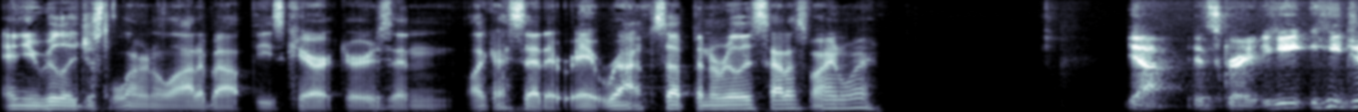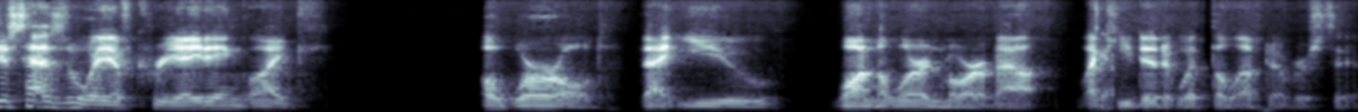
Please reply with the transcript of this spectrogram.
and you really just learn a lot about these characters. And like I said, it, it wraps up in a really satisfying way. Yeah, it's great. He he just has a way of creating like a world that you want to learn more about, like yeah. he did it with the leftovers too.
